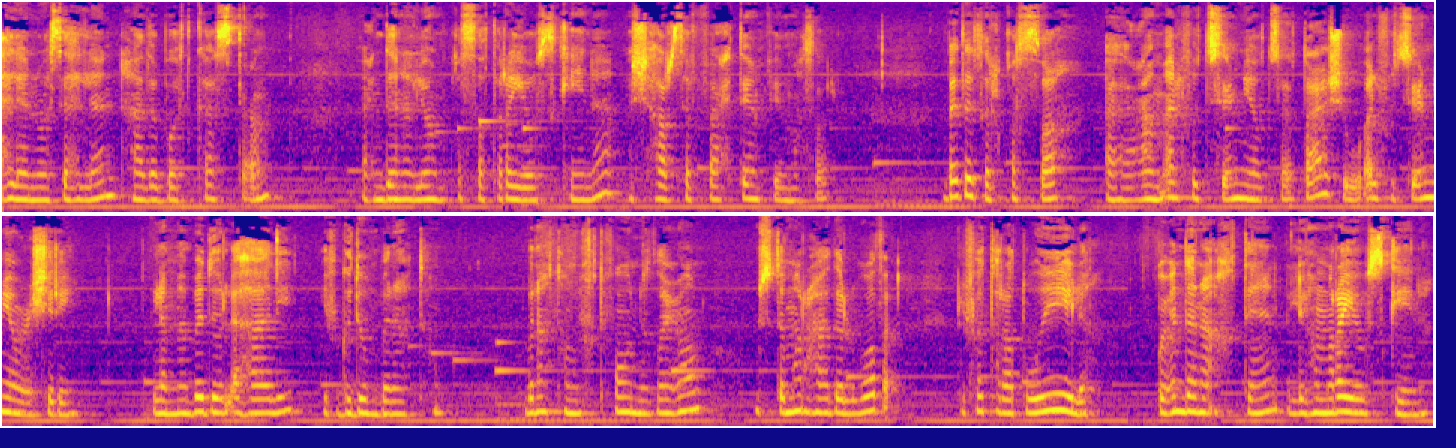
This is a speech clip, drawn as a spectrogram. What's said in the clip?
أهلا وسهلا. هذا بودكاست عم. عندنا اليوم قصة ريا وسكينة أشهر سفاحتين في مصر. بدت القصة آه، عام ألف وتسعمية وتسعتاش وألف وتسعمية وعشرين لما بدوا الأهالي يفقدون بناتهم. بناتهم يختفون يضيعون. واستمر هذا الوضع لفترة طويلة. وعندنا أختين اللي هم ريا وسكينة.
